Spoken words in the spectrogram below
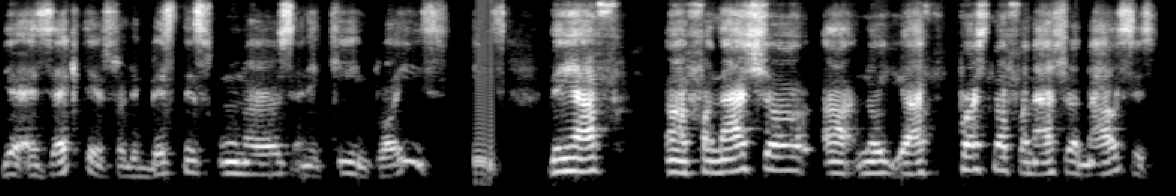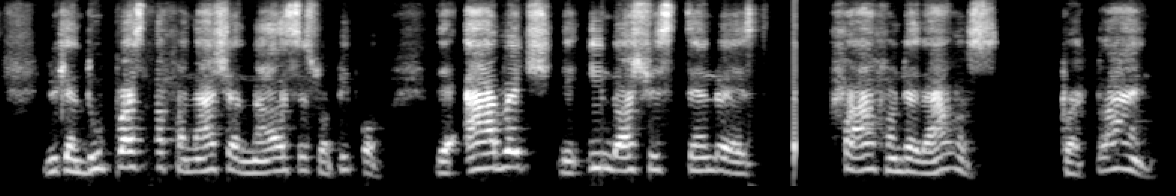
your executives, so the business owners and the key employees. They have uh, financial, uh, no, you have personal financial analysis. You can do personal financial analysis for people. The average, the industry standard is $500 per client.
